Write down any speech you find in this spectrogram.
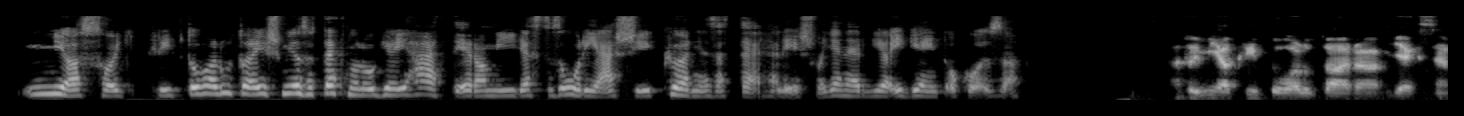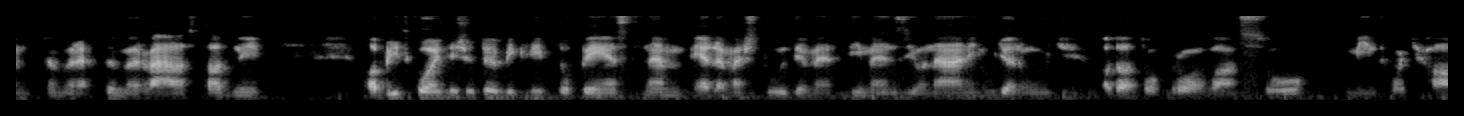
mi az, hogy kriptovaluta, és mi az a technológiai háttér, ami így ezt az óriási környezetterhelés vagy energiaigényt okozza hát hogy mi a kriptovaluta, arra igyekszem tömör, tömör választ adni. A bitcoint és a többi kriptopénzt nem érdemes túldimenzionálni, ugyanúgy adatokról van szó, mint hogyha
